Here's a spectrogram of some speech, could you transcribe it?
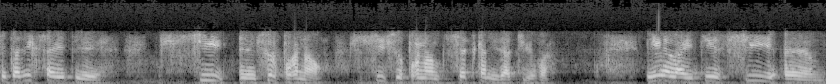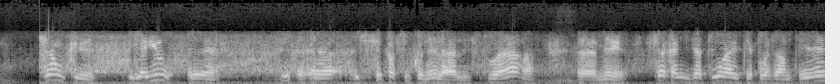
c'est-à-dire que ça a été si euh, surprenant, si surprenante cette candidature. Et elle a été si... Euh, donc, il y a eu... Euh, je ne sais pas si vous connaissez l'histoire, mais sa candidature a été présentée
